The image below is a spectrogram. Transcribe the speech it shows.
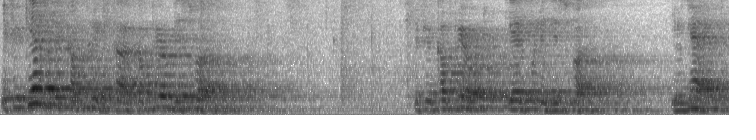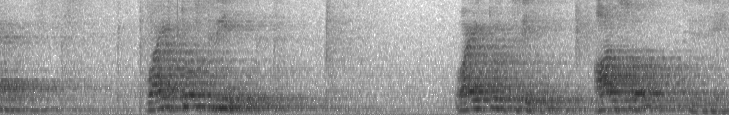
if you carefully complete, uh, compute this one if you compute carefully this one you get y23 y23 also the same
